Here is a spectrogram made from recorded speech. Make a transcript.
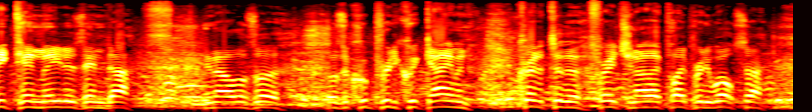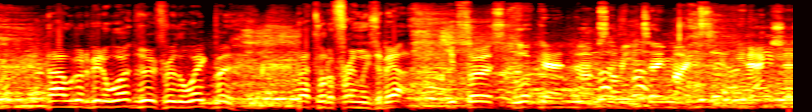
big 10 metres, and uh, you know it was a it was a pretty quick game. And credit to the French, you know they played pretty well. So uh, we've got a bit of work to do through the week, but that's what a friendly's about. Your first look at um, some of your teammates in action.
